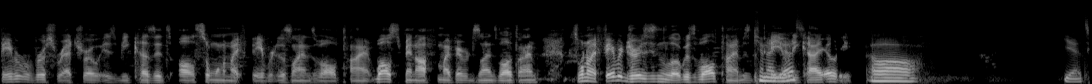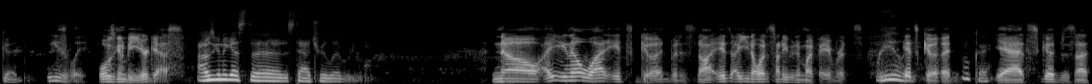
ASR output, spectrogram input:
favorite reverse retro is because it's also one of my favorite designs of all time. Well, spin off of my favorite designs of all time. It's one of my favorite jerseys and logos of all time is the Can I Peyote guess? Coyote. Oh, yeah, it's good. Easily. What was gonna be your guess? I was gonna guess the, the Statue of Liberty. No, I, you know what? It's good, but it's not. It's, you know what? It's not even in my favorites. Really? It's good. okay. Yeah, it's good, but it's not.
